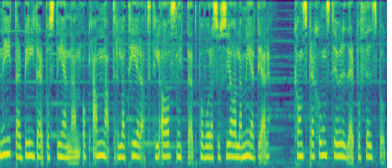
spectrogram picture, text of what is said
Ni hittar bilder på stenen och annat relaterat till avsnittet på våra sociala medier, konspirationsteorier på Facebook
